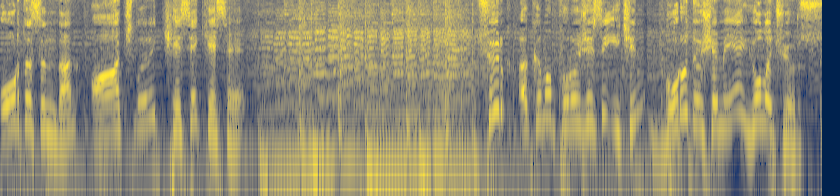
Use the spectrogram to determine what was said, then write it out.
ortasından ağaçları kese kese Türk akımı projesi için boru döşemeye yol açıyoruz.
